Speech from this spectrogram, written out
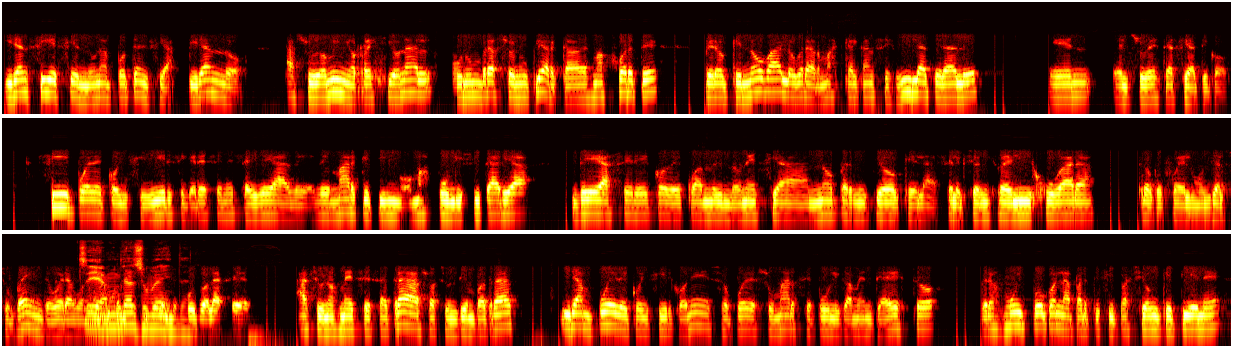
Irán sigue siendo una potencia aspirando a su dominio regional con un brazo nuclear cada vez más fuerte, pero que no va a lograr más que alcances bilaterales en el sudeste asiático. Sí puede coincidir, si querés, en esa idea de, de marketing o más publicitaria de hacer eco de cuando Indonesia no permitió que la selección israelí jugara, creo que fue el Mundial Sub-20 o era bueno, sí, el Mundial Sub-20 fútbol hace, hace unos meses atrás o hace un tiempo atrás. Irán puede coincidir con eso, puede sumarse públicamente a esto, pero es muy poco en la participación que tiene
